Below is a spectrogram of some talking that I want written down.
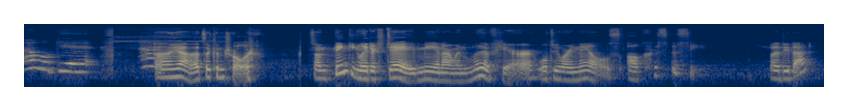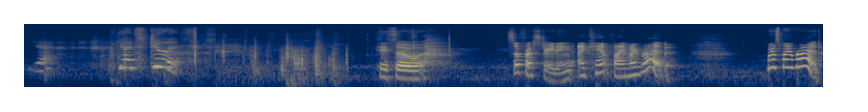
I will get. Uh, yeah, that's a controller. So I'm thinking later today, me and Arwen live here. We'll do our nails all Christmassy. Wanna do that? Yeah. Let's do it. Okay, so so frustrating. I can't find my red. Where's my red?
